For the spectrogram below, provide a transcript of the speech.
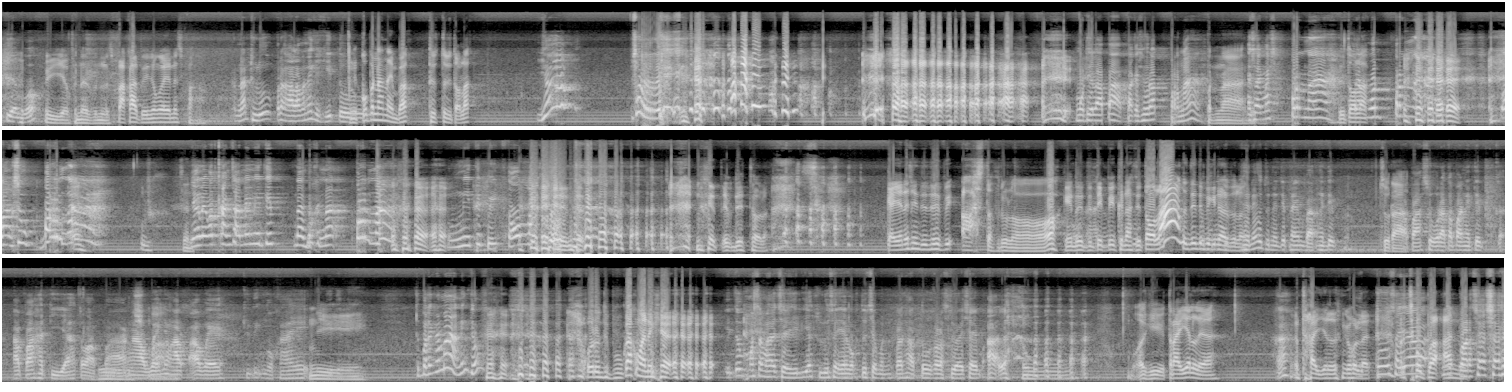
ya boh Iya benar-benar sepakat ya nyong kayaknya sepakat. karena dulu pengalamannya kayak gitu. Kok pernah nembak? Terus ditolak? ya sering. Model apa? Pakai surat? Pernah. Pernah. SMS pernah. Ditolak. telepon? Pernah. Langsung? Pernah Yang lewat kancane nitip nambah kena pernah nitip ditolak. Nitip ditolak. Kayaknya sih titipi astagfirullah. Kayak titipi kena ditolak, titipi kena ditolak. Jadi udah nitip nembak nitip Surat. apa surat apa nitip apa hadiah atau apa ngawe nyong arep awe gitu nggak kae Nih. Paling maning dong Orang dibuka ke mana ya? itu masa-masa jahiliyah dulu saya waktu zaman kelas 1 kelas 2 SMA lah Oh. Lagi trial ya. Hah? trial ngolah. itu saya Percobaan. nyebar seser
